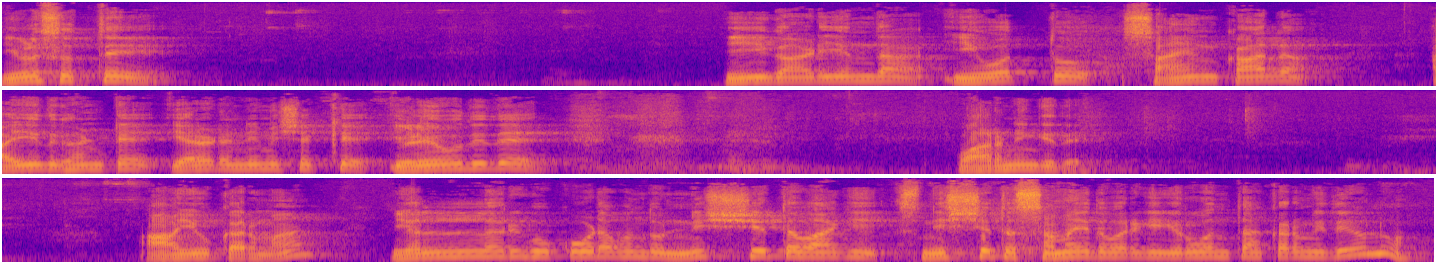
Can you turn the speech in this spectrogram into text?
ಇಳಿಸುತ್ತೆ. ಈ ಗಾಡಿಯಿಂದ ಇವತ್ತು ಸಾಯಂಕಾಲ ಐದು ಗಂಟೆ ಎರಡು ನಿಮಿಷಕ್ಕೆ ಇಳಿಯುವುದಿದೆ. ವಾರ್ನಿಂಗ್ ಇದೆ. ಆಯು ಕರ್ಮ ಎಲ್ಲರಿಗೂ ಕೂಡ ಒಂದು ನಿಶ್ಚಿತವಾಗಿ, ನಿಶ್ಚಿತ ಸಮಯದವರೆಗೆ ಇರುವಂತಹ ಕರ್ಮ ಇದೆಯಲ್ಲ?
